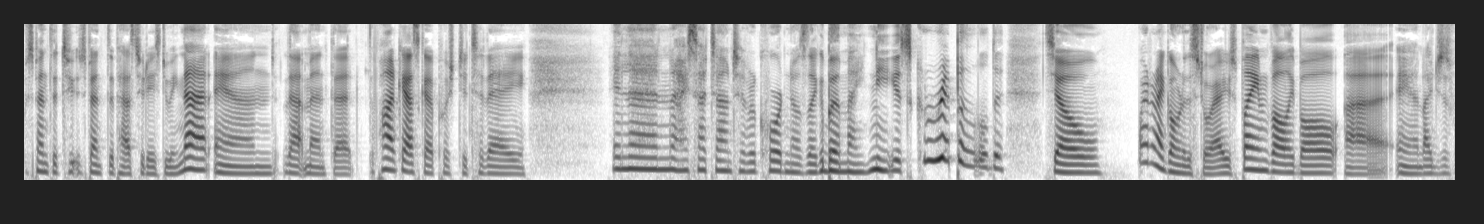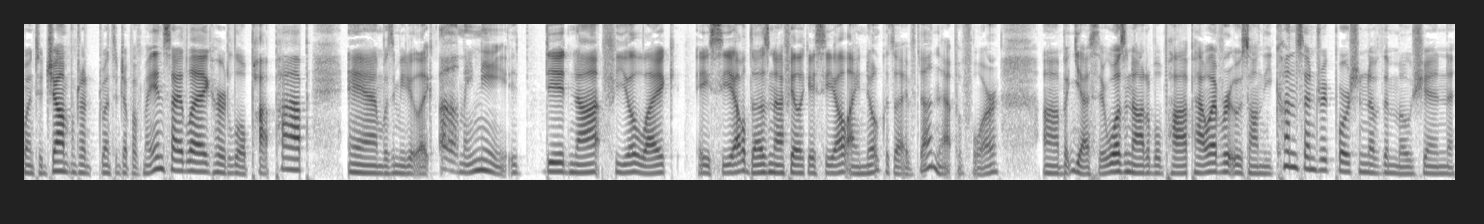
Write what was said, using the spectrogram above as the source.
spent the two, spent the past two days doing that, and that meant that the podcast got pushed to today. And then I sat down to record, and I was like, "But my knee is crippled." So why don't I go into the store? I was playing volleyball, uh, and I just went to jump. Went to jump off my inside leg, heard a little pop pop, and was immediately like, "Oh, my knee!" It did not feel like ACL. Does not feel like ACL. I know because I've done that before. Uh, but yes, there was an audible pop. However, it was on the concentric portion of the motion.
